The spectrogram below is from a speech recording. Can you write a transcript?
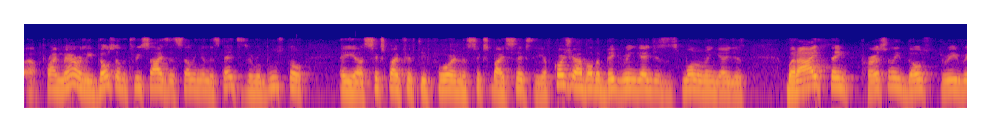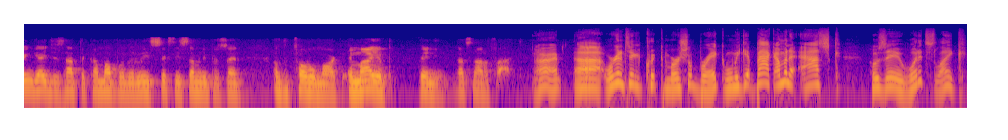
uh, primarily those are the three sizes selling in the states it's a robusto a uh, 6 by 54 and a 6 by 60 of course you have other big ring gauges and smaller ring gauges but I think personally, those three ring gauges have to come up with at least 60, 70% of the total market, in my opinion. That's not a fact. All right. Uh, we're going to take a quick commercial break. When we get back, I'm going to ask Jose what it's like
